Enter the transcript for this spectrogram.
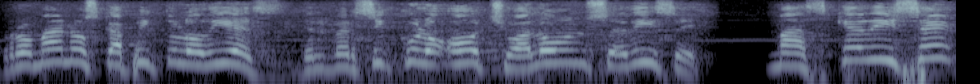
Romanos capítulo 10, del versículo 8 al 11 dice, mas ¿qué dice?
